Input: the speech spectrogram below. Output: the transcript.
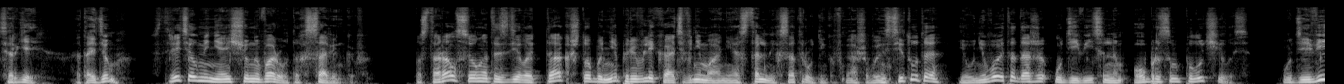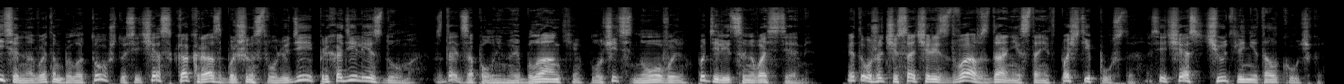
Сергей, отойдем? Встретил меня еще на воротах Савенков. Постарался он это сделать так, чтобы не привлекать внимание остальных сотрудников нашего института, и у него это даже удивительным образом получилось. Удивительно в этом было то, что сейчас как раз большинство людей приходили из дома, сдать заполненные бланки, получить новые, поделиться новостями. Это уже часа через два в здании станет почти пусто, а сейчас чуть ли не толкучка.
